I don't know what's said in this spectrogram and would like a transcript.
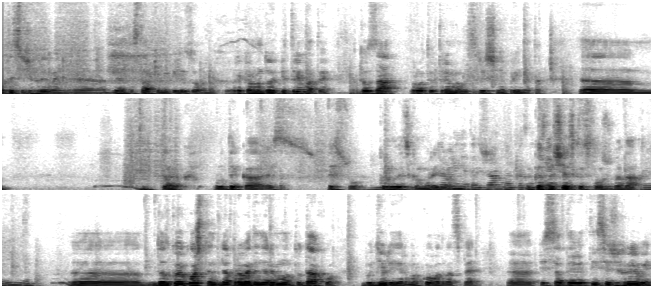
тисяч гривень е, для доставки мобілізованих. Рекомендую підтримати. Хто за, проти, утримались, рішення прийнято. Е, так, УДК СУ в Кровецькому районі. Державної Казначейської служби, да. Е, Додаткові кошти для проведення ремонту даху будівлі Ярмаркова 25. Е, 59 тисяч гривень.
